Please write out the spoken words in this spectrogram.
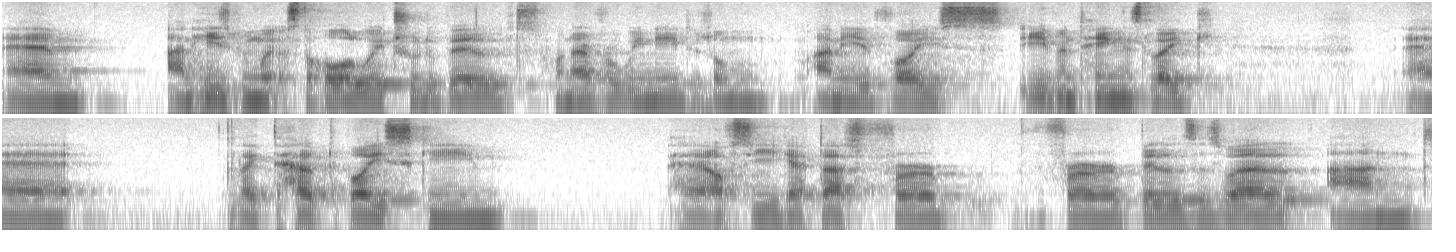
um, and he's been with us the whole way through the build whenever we needed him any advice even things like uh, like the help to buy scheme. Uh, obviously you get that for for bills as well and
